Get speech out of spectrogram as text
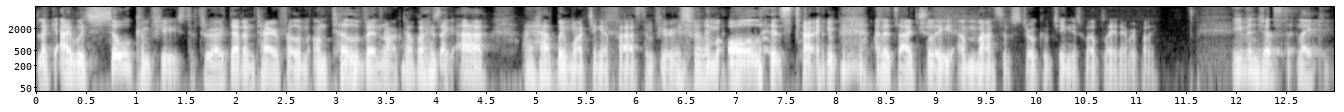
Like I was so confused throughout that entire film until Vin rocked up, and I was like, "Ah, I have been watching a Fast and Furious film all this time, and it's actually a massive stroke of genius. Well played, everybody." Even just like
